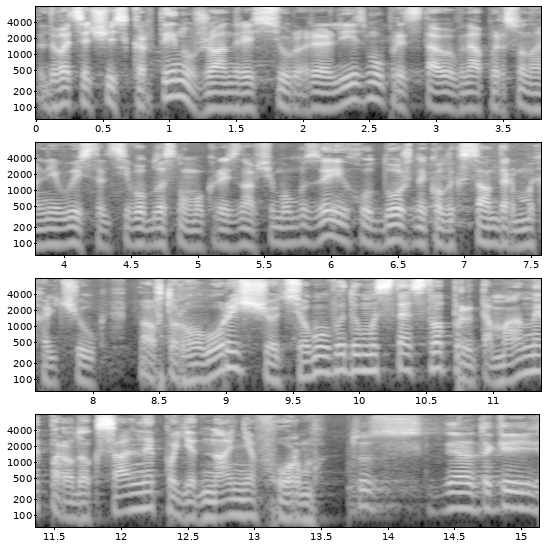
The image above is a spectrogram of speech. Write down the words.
26 картин у жанрі сюрреалізму представив на персональній виставці в обласному краєзнавчому музеї художник Олександр Михальчук. Автор говорить, що цьому виду мистецтва притаманне парадоксальне поєднання форм. Тут е, такий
